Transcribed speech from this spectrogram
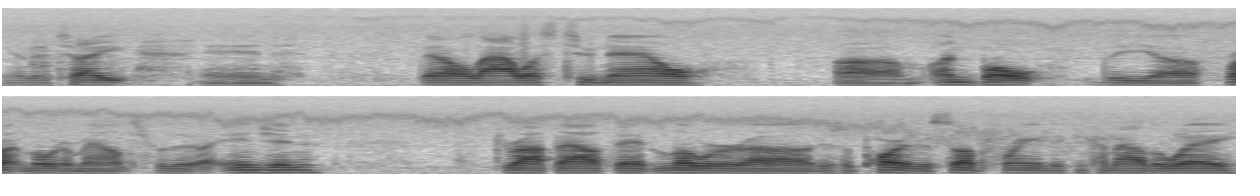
you know, they're tight and that'll allow us to now um, unbolt the uh, front motor mounts for the engine drop out that lower uh, there's a part of the subframe that can come out of the way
